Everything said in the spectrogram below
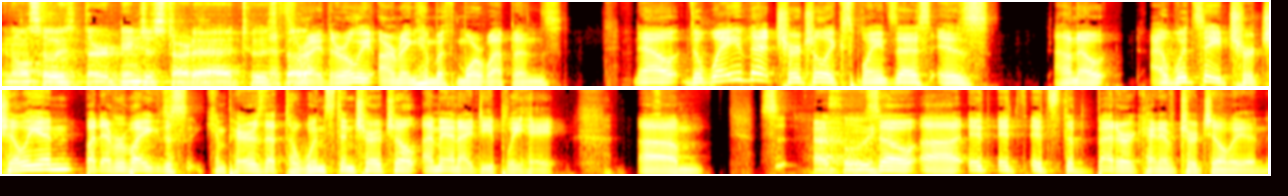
And also his third ninja star to add to his belt. That's belt. right. They're only arming him with more weapons. Now, the way that Churchill explains this is, I don't know, I would say Churchillian, but everybody just compares that to Winston Churchill, a man I deeply hate. Um, Absolutely. so uh, it, it, it's the better kind of Churchillian.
